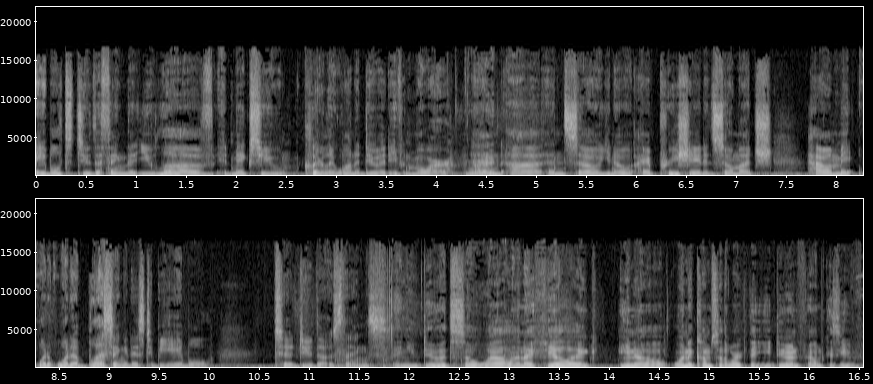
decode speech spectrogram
able to do the thing that you love, it makes you clearly want to do it even more. Right. And uh, and so you know, I appreciated so much how ama- what what a blessing it is to be able to do those things. and you do it so well. And I feel like you know when it comes to the work that you do in film, because you've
